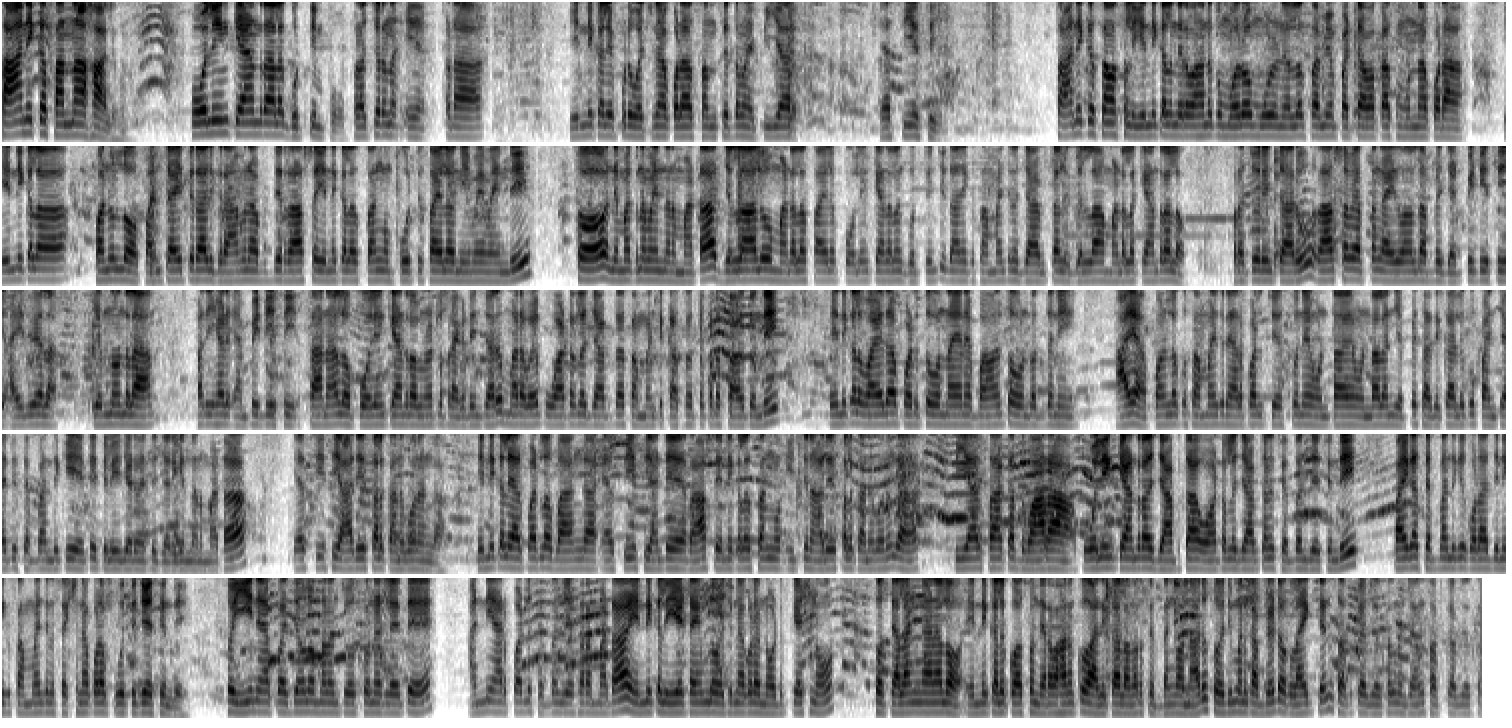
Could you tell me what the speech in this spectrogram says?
స్థానిక సన్నాహాలు. పోలింగ్ కేంద్రాల గుర్తింపు. ప్రచురణ ఇక్కడ ఎన్నికలు ఎప్పుడు వచ్చినా కూడా సంసిద్ధమై పిఆర్ ఎస్ఈసి. స్థానిక సంస్థల ఎన్నికల నిర్వహణకు మరో మూడు నెలల సమయం పట్టే అవకాశం ఉన్నా కూడా ఎన్నికల పనుల్లో పంచాయతీరాజ్ గ్రామీణాభివృద్ధి రాష్ట్ర ఎన్నికల సంఘం పూర్తి స్థాయిలో నియమమైంది. సో నిమగ్నమైందనమాట జిల్లాలు మండల స్థాయిలో పోలింగ్ కేంద్రాలను గుర్తించి దానికి సంబంధించిన జాబితాలను జిల్లా మండల కేంద్రాల్లో ప్రచురించారు. రాష్ట్ర వ్యాప్తంగా ఐదు వందల డెబ్బై జడ్పీటీసీ ఐదు వేల ఎనిమిది వందల పదిహేడు ఎంపీటీసీ స్థానాల్లో పోలింగ్ కేంద్రాలు ఉన్నట్లు ప్రకటించారు. మరోవైపు ఓటర్ల జాబితా సంబంధించి కసరత్తు కూడా సాగుతుంది. ఎన్నికలు వాయిదా పడుతూ ఉన్నాయనే భావంతో ఉండొద్దని ఆయా పనులకు సంబంధించిన ఏర్పాట్లు చేస్తూనే ఉంటా ఉండాలని చెప్పేసి అధికారులకు పంచాయతీ సిబ్బందికి అయితే తెలియజేయడం అయితే జరిగిందనమాట ఎస్సీసీ ఆదేశాలకు అనుగుణంగా. ఎన్నికల ఏర్పాట్లో భాగంగా ఎస్సీసీ అంటే రాష్ట్ర ఎన్నికల సంఘం ఇచ్చిన ఆదేశాలకు అనుగుణంగా పిఆర్ శాఖ ద్వారా పోలింగ్ కేంద్రాల జాబితా ఓటర్ల జాబితాను సిద్ధం చేసింది. పైగా సిబ్బందికి కూడా దీనికి సంబంధించిన శిక్షణ కూడా పూర్తి చేసింది. సో ఈ నేపథ్యంలో మనం చూసుకున్నట్లయితే అన్ని ఏర్పాట్లు సిద్ధం చేశారన్నమాట. ఎన్నికలు ఏ టైంలో వచ్చినా కూడా నోటిఫికేషను. సో తెలంగాణలో ఎన్నికల కోసం నిర్వహణకు అధికారులు అందరూ సిద్ధంగా ఉన్నారు. సో ఇది మనకు అప్డేట్. ఒక లైక్ చేయండి సబ్స్క్రైబ్ చేసుకోండి. మన ఛానల్ సబ్స్క్రైబ్ చేసుకోండి.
